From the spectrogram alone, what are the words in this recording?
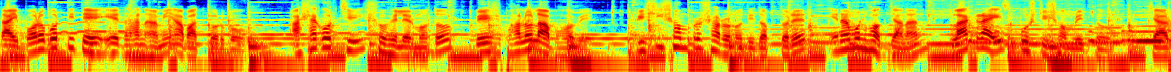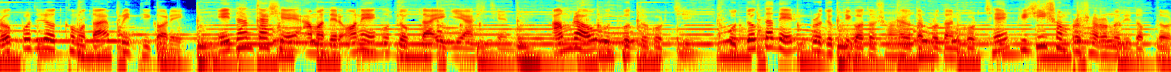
তাই পরবর্তীতে এ ধান আমি আবাদ করব। আশা করছি সোহেলের মতো বেশ ভালো লাভ হবে। কৃষি সম্প্রসারণ অধিদপ্তরের এনামুল হক জানান, ব্ল্যাক রাইস পুষ্টি সমৃদ্ধ, যা রোগ প্রতিরোধ ক্ষমতা বৃদ্ধি করে। এই ধান চাষে আমাদের অনেক উদ্যোক্তা এগিয়ে আসছেন। আমরাও উদ্বুদ্ধ করছি। উদ্যোক্তাদের প্রযুক্তিগত সহায়তা প্রদান করছে কৃষি সম্প্রসারণ অধিদপ্তর।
